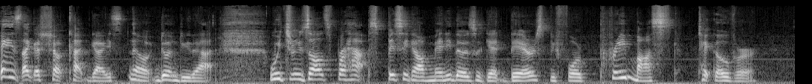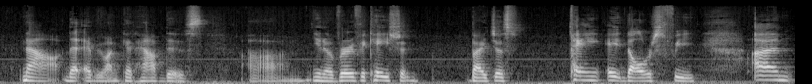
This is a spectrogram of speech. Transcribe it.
it's like a shortcut guys no don't do that which results perhaps pissing off many those who get theirs before pre-musk take over now that everyone can have this um, you know verification by just paying eight dollars fee um,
